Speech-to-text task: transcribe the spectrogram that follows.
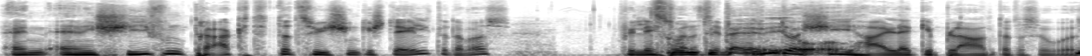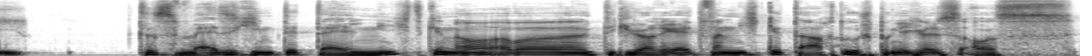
Ein, einen schiefen Trakt dazwischen gestellt, oder was? Vielleicht So war das eine Indoor-Skihalle geplant oder sowas. Das weiß ich im Detail nicht genau, aber die Gloriette war nicht gedacht ursprünglich als Aus,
